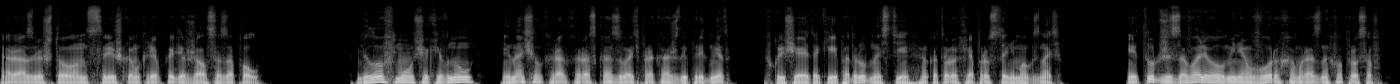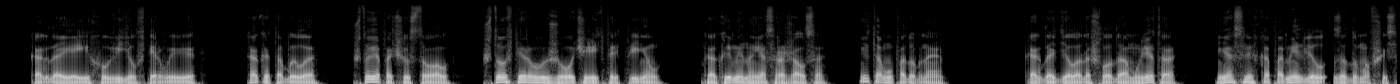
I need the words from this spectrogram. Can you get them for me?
Разве что он слишком крепко держался за пол. Белов молча кивнул и начал кратко рассказывать про каждый предмет, включая такие подробности, о которых я просто не мог знать. И тут же заваливал меня ворохом разных вопросов. Когда я их увидел впервые, как это было, что я почувствовал, что в первую же очередь предпринял, как именно я сражался и тому подобное. Когда дело дошло до амулета, я слегка помедлил, задумавшись.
